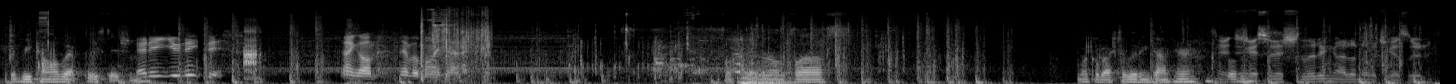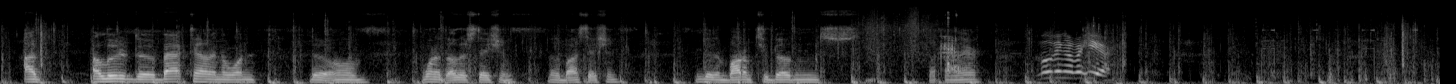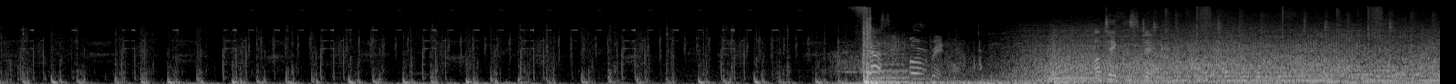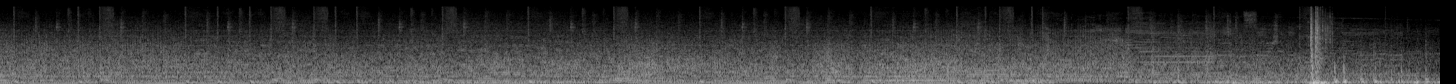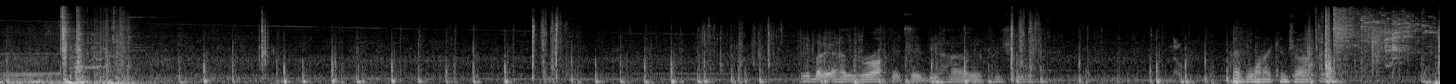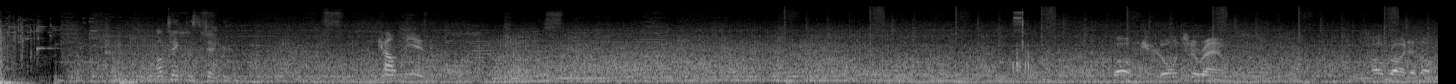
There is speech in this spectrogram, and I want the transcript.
The recon all the way at police station. Any you need this. Hang on, never mind that. Fuck, we got the wrong class. I'm gonna go back to looting down here. Yeah, did you guys finish looting? I don't know what you guys did. I I looted the back town and the one, the um, one at the other station, the other buy station. You did the bottom two buildings, up in there. Moving over here. Has rockets, they'd be highly appreciated. Nope. I have one I can drop. Yeah. I'll take the stick. Count me in. Got a few launcher rounds. I'll ride along.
